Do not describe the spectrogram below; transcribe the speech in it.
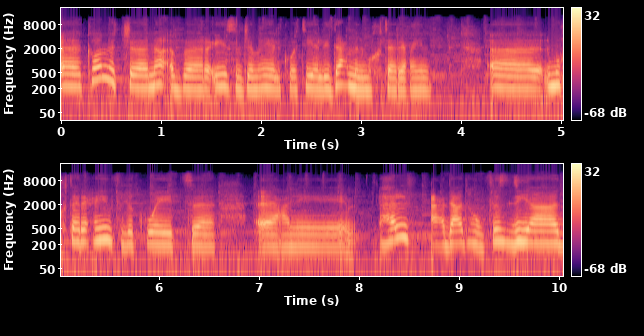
آه، كونك نائب رئيس الجمعية الكويتية لدعم المخترعين آه، المخترعين في الكويت آه، يعني هل أعدادهم في ازدياد؟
